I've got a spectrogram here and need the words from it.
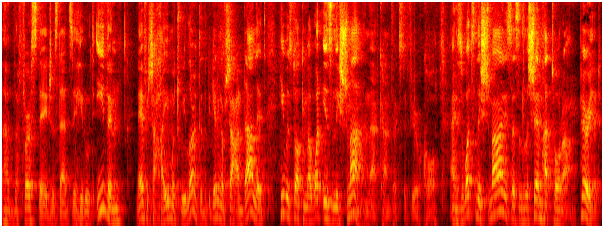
uh, the first stage is that zehirut. Even Nefesh HaHayim, which we learned at the beginning of Sha'ar Dalit, he was talking about what is lishma in that context, if you recall. And he said, what's lishma? He says, it's l'shem HaTorah, period.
